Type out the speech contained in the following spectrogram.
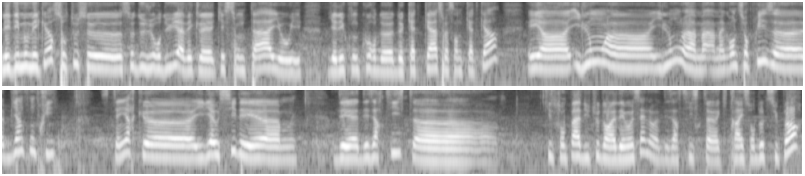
les démo makers, surtout ceux, d'aujourd'hui avec les questions de taille, où il, y a des concours de, 4K, 64K. Et euh, ils l'ont, euh, ils l'ont à, ma, grande surprise, euh, bien compris. C'est-à-dire qu'il y a aussi des, des, artistes qui ne sont pas du tout dans la démo scène, des artistes qui travaillent sur d'autres supports,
